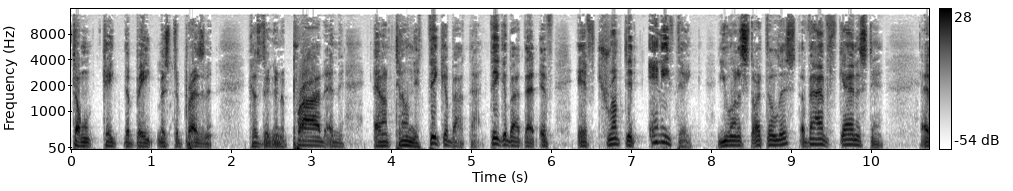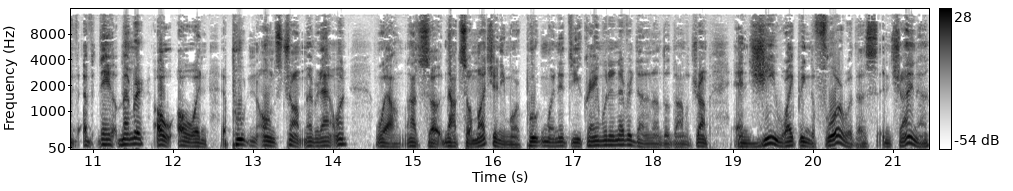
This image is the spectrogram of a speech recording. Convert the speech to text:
Don't take the bait, Mr. President, because they're going to prod and and I'm telling you, think about that. Think about that. If if Trump did anything, you want to start the list of Afghanistan. If they remember, oh, oh, and Putin owns Trump. Remember that one? Well, not so, not so much anymore. Putin went into Ukraine, would have never done it under Donald Trump. And Xi wiping the floor with us in China,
